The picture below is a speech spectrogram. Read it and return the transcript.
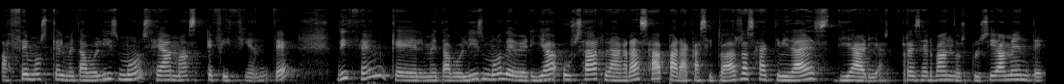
hacemos que el metabolismo sea más eficiente. Dicen que el metabolismo debería usar la grasa para casi todas las actividades diarias, reservando exclusivamente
